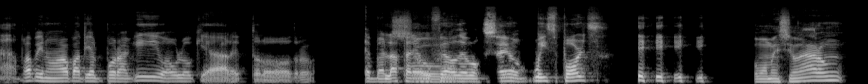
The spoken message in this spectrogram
ah, papi, no va a patear por aquí, va a bloquear esto, lo otro. Es verdad, estaría So- bufeado de boxeo. Wii Sports. Como mencionaron,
